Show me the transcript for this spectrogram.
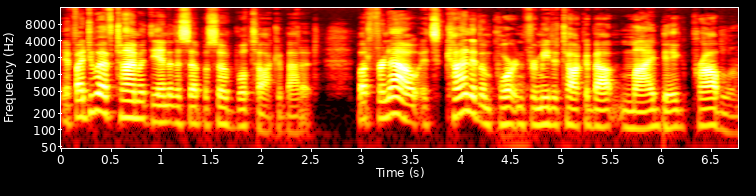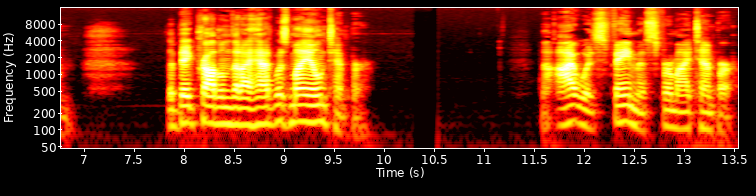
If I do have time at the end of this episode, we'll talk about it. But for now, it's kind of important for me to talk about my big problem. The big problem that I had was my own temper. Now, I was famous for my temper,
